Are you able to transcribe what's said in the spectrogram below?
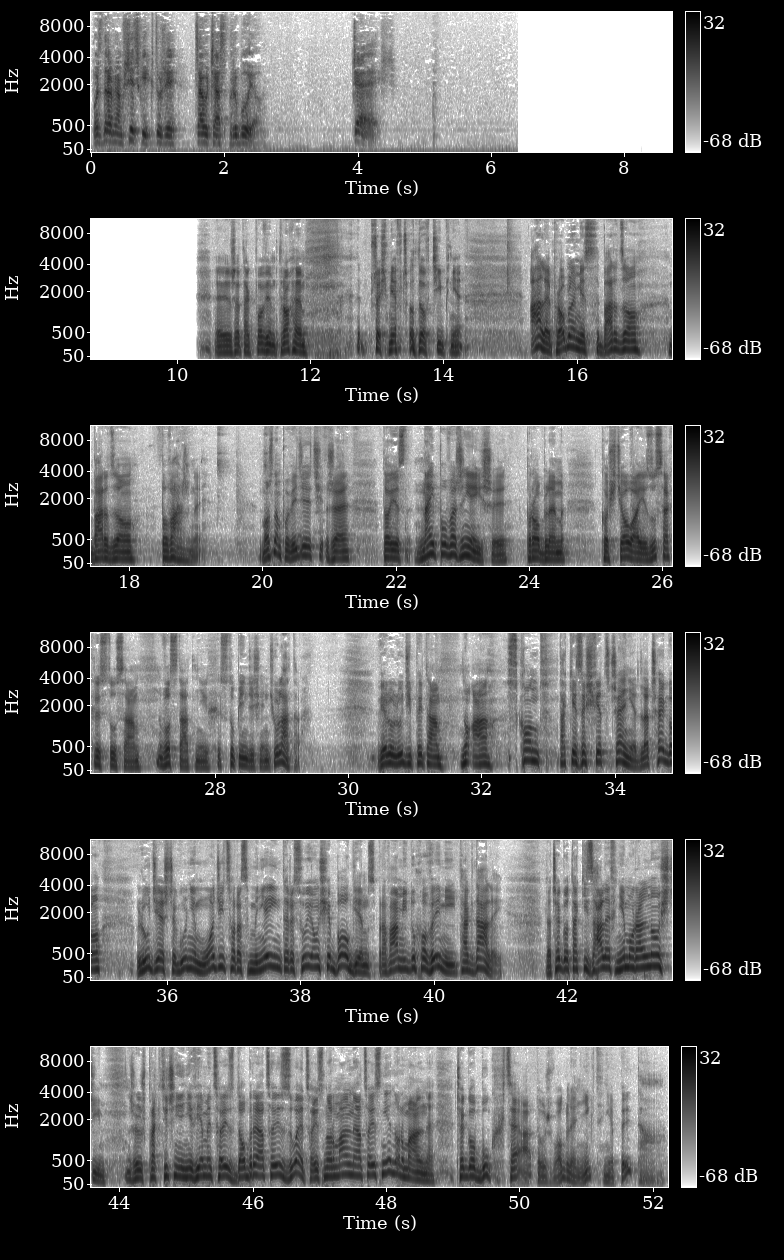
Pozdrawiam wszystkich, którzy cały czas próbują. Cześć! Y, że tak powiem, trochę prześmiewczo, dowcipnie, ale problem jest bardzo, bardzo poważny. Można powiedzieć, że to jest najpoważniejszy problem Kościoła Jezusa Chrystusa w ostatnich 150 latach. Wielu ludzi pyta, no a skąd takie zeświadczenie? Dlaczego ludzie, szczególnie młodzi, coraz mniej interesują się Bogiem, sprawami duchowymi i tak dalej? Dlaczego taki zalew niemoralności, że już praktycznie nie wiemy, co jest dobre, a co jest złe, co jest normalne, a co jest nienormalne, czego Bóg chce, a to już w ogóle nikt nie pyta.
